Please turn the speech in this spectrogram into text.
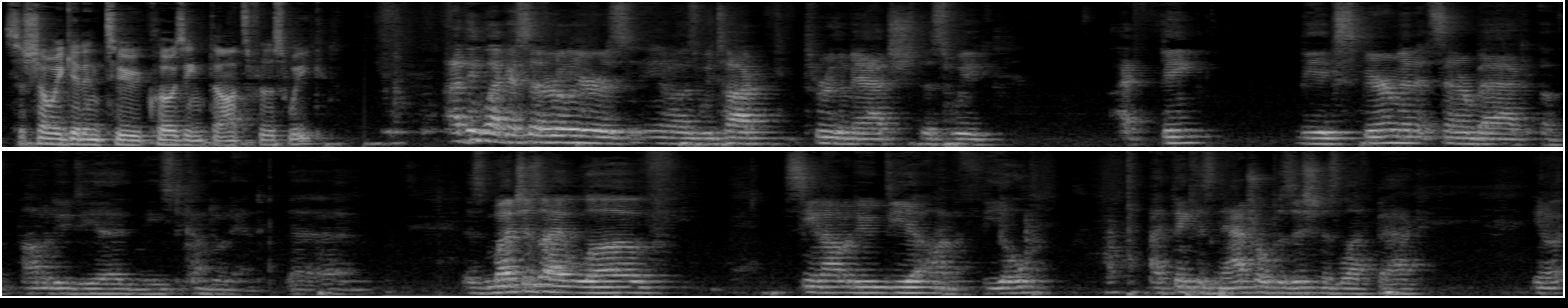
So, shall we get into closing thoughts for this week? I think, like I said earlier, as you know, as we talked through the match this week, I think the experiment at center back of Amadou Dia needs to come to an end. Uh, as much as I love seeing Amadou Dia on the field, I think his natural position is left back. You know,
